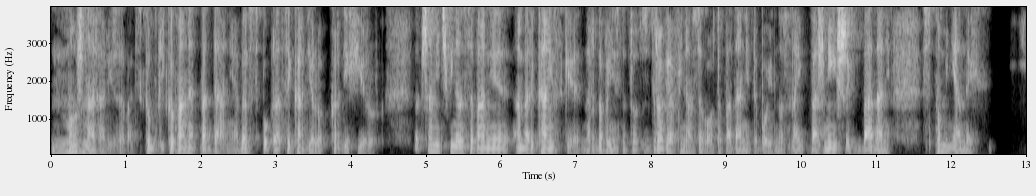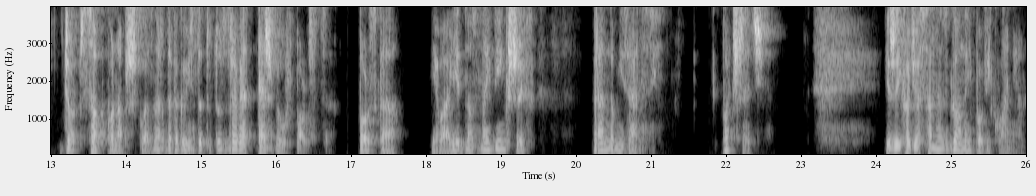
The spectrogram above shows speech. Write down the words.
można realizować skomplikowane badania we współpracy kardiolog-kardiochirurg. No, trzeba mieć finansowanie amerykańskie. Narodowy Instytut Zdrowia finansował to badanie. To było jedno z najważniejszych badań wspomnianych George Sopko na przykład z Narodowego Instytutu Zdrowia też był w Polsce. Polska miała jedno z największych randomizacji. Po trzecie, jeżeli chodzi o same zgony i powikłania,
